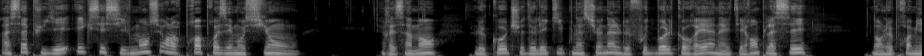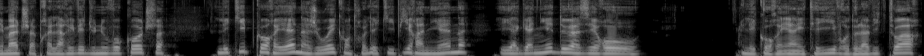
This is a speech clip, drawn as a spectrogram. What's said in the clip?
à s'appuyer excessivement sur leurs propres émotions. Récemment, le coach de l'équipe nationale de football coréenne a été remplacé. Dans le premier match après l'arrivée du nouveau coach, l'équipe coréenne a joué contre l'équipe iranienne et a gagné 2 à 0. Les Coréens étaient ivres de la victoire.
